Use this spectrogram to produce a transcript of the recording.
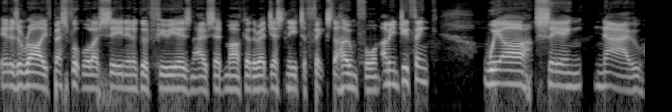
it has arrived. Best football I've seen in a good few years now, said Marco. The Red just need to fix the home form. I mean, do you think we are seeing now,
